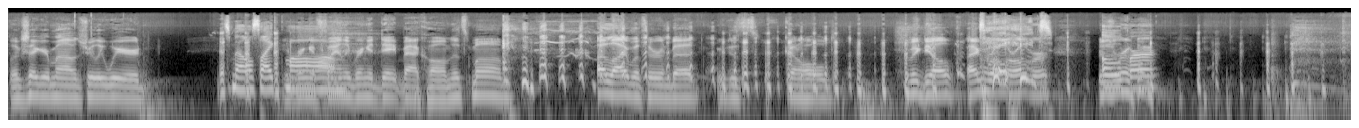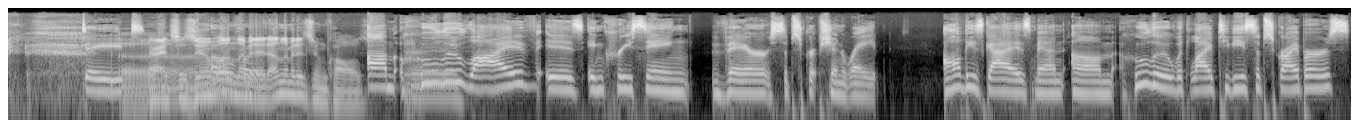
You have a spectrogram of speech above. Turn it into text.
Looks like your mom's really weird. It smells like You bring it, mom. finally bring a date back home. That's mom. I lie with her in bed. We just kind of hold. No big deal. I can roll her over. Date There's over. Room. Date. All right, so Zoom Over. unlimited, unlimited Zoom calls. Um, Hulu Live is increasing their subscription rate. All these guys, man. Um, Hulu with live TV subscribers,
